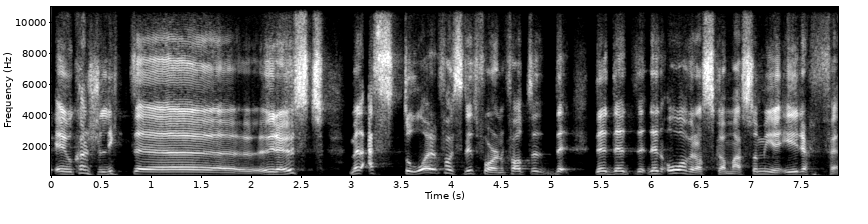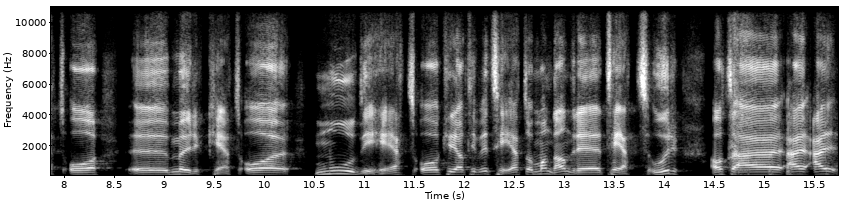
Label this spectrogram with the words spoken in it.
er jo kanskje litt uh, raust, men jeg står faktisk litt foran for at den overraska meg så mye i røffhet og uh, mørkhet og modighet og kreativitet og mange andre tetord. At jeg, jeg, jeg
